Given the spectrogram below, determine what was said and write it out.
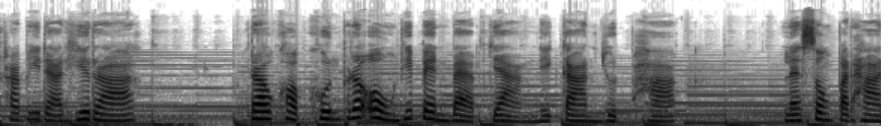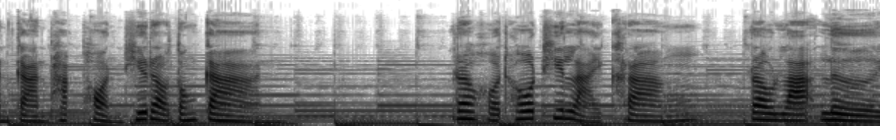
พระบิดาที่รัก เราขอบคุณพระองค์ที่เป็นแบบอย่างในการหยุดพัก และทรงประทานการพักผ่อนที่เราต้องการ เราขอโทษที่หลายครั้ง เราละเลย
